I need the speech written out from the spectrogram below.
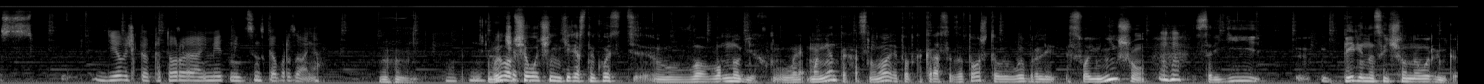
с- девочка, которая имеет медицинское образование. Мгм. Вот. Вы вообще очень интересный гость во, во многих моментах. Основное это вот как раз из-за того, что вы выбрали свою нишу Мгм. среди перенасыщенного рынка.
